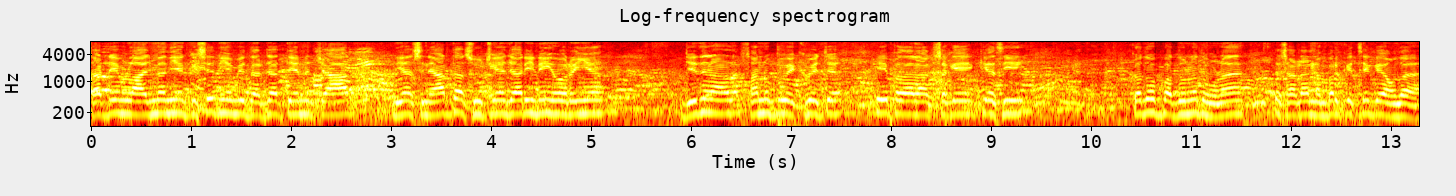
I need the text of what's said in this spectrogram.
ਸਾਡੇ ਮੁਲਾਜ਼ਮਾਂ ਦੀਆਂ ਕਿਸੇ ਦੀਆਂ ਵੀ ਦਰਜਾ 3 4 ਦੀਆਂ ਸਿਨਿਆਰਤਾ ਸੂਚੀਆਂ ਜਾਰੀ ਨਹੀਂ ਹੋ ਰਹੀਆਂ, ਜਿਹਦੇ ਨਾਲ ਸਾਨੂੰ ਭਵਿੱਖ ਵਿੱਚ ਇਹ ਪਤਾ ਲੱਗ ਸਕੇ ਕਿ ਅਸੀਂ ਕਦੋਂ ਪਦੋਨਤ ਹੋਣਾ ਹੈ ਤੇ ਸਾਡਾ ਨੰਬਰ ਕਿੱਥੇ ਕਿ ਆਉਂਦਾ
